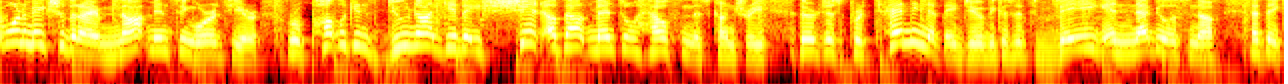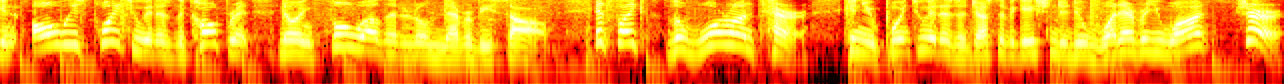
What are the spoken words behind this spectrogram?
want to make sure that I am not mincing words here. Republicans do not give a shit about mental health in this country. They're just pretending that they do because it's vague and nebulous enough that they can always point to it as the culprit, knowing full well that it'll never be solved. It's like the war on terror. Can you point to it as a justification to do whatever you want? Sure.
